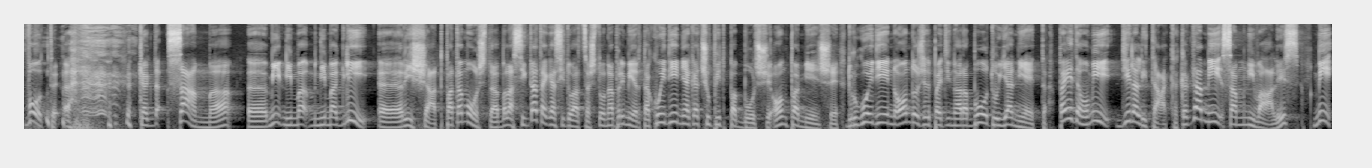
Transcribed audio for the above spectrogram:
Вот, когда сам э, мы не, не могли э, решать, потому что была всегда такая ситуация, что, например, такой день я хочу пить побольше, он поменьше, другой день он должен пойти на работу, я нет. Поэтому мы делали так, когда мы сомневались, мы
